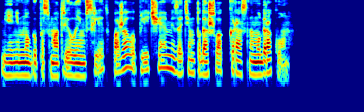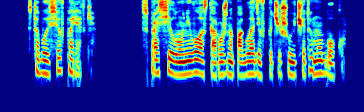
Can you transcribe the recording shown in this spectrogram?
Я немного посмотрела им вслед, пожала плечами, затем подошла к красному дракону. «С тобой все в порядке?» — спросила у него, осторожно погладив по чешуйчатому боку.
